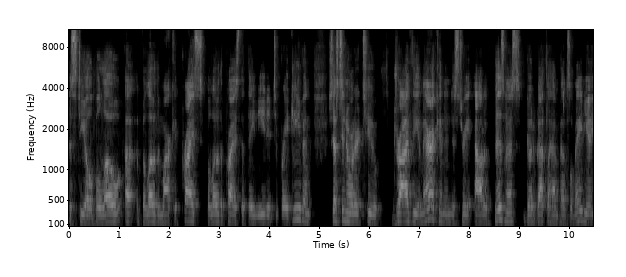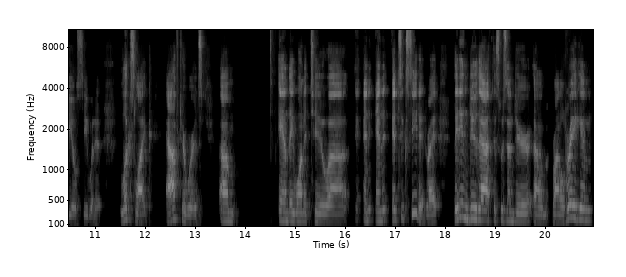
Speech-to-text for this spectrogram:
the steel below uh, below the market price, below the price that they needed to break even, just in order to drive the American industry out of business. Go to Bethlehem, Pennsylvania, you'll see what it looks like afterwards. Um, and they wanted to, uh, and and it, it, succeeded, right? They didn't do that. This was under um, Ronald Reagan,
